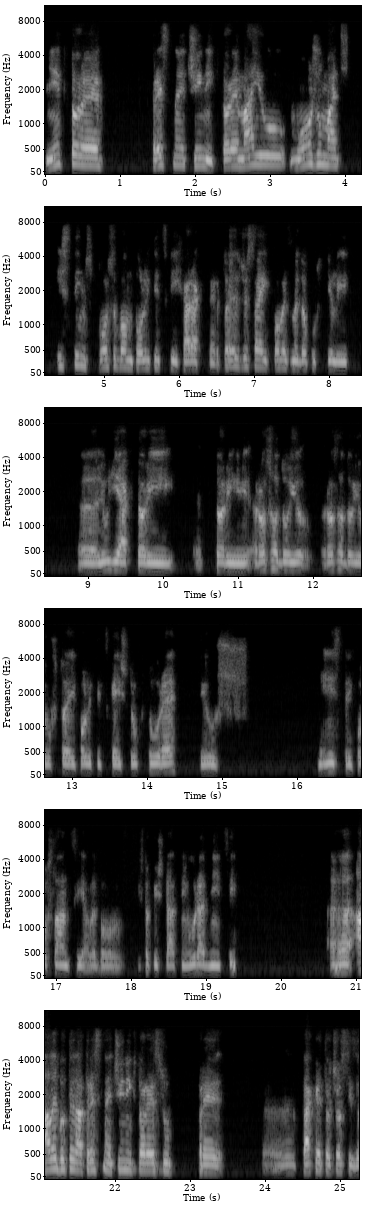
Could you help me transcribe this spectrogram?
niektoré trestné činy, ktoré majú, môžu mať istým spôsobom politický charakter. To je, že sa ich povedzme dopustili e, ľudia, ktorí, ktorí rozhodujú, rozhodujú v tej politickej štruktúre, už ministri, poslanci alebo vysokí štátni úradníci. E, alebo teda trestné činy, ktoré sú pre e, takéto čosi e,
